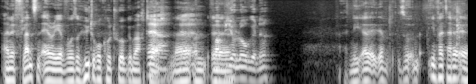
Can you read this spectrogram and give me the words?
eine Pflanzenarea, wo so Hydrokultur gemacht hat. ja, ne? ja, und, war äh, Biologe, ne? Nee, äh, so, jedenfalls hat er, äh,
